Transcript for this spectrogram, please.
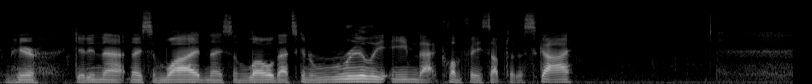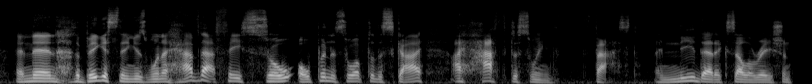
from here, getting that nice and wide, nice and low, that's gonna really aim that club face up to the sky. And then the biggest thing is when I have that face so open and so up to the sky, I have to swing fast. I need that acceleration.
